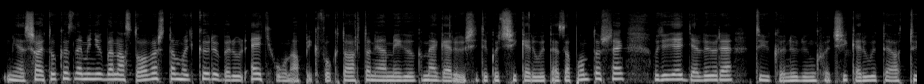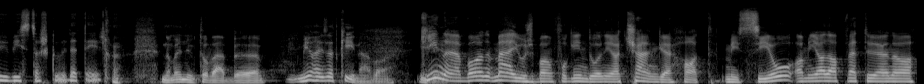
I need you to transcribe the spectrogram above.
milyen sajtóközleményükben azt olvastam, hogy körülbelül egy hónapig fog tartani, amíg ők megerősítik, hogy sikerült ez a pontosság, úgyhogy egyelőre tűkön ülünk, hogy sikerült-e a tűbiztos küldetés. Na menjünk tovább. Mi a helyzet Kínával? Idén? Kínában májusban fog indulni a Chang'e 6 misszió, ami alapvetően a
